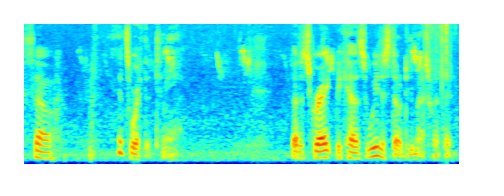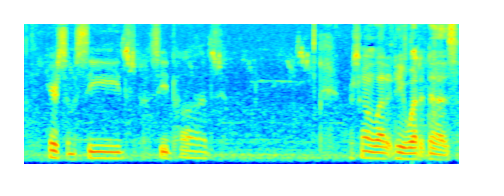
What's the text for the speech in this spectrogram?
so it's worth it to me. But it's great because we just don't do much with it. Here's some seeds, seed pods. We're just going to let it do what it does.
